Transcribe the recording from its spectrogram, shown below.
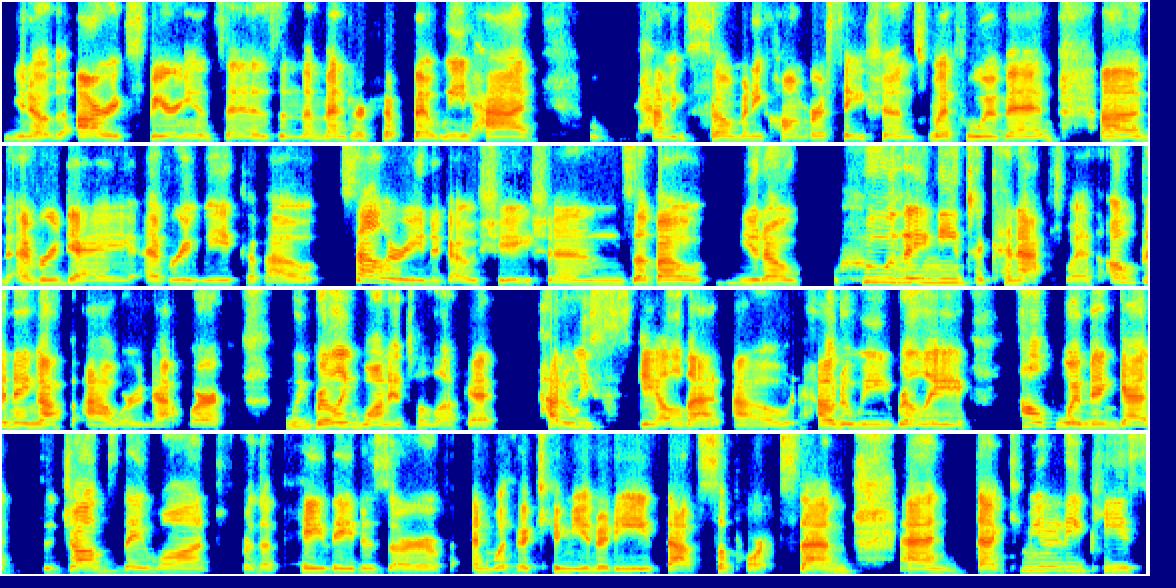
you know the, our experiences and the mentorship that we had having so many conversations with women um, every day every week about salary negotiations about you know who they need to connect with opening up our network. We really wanted to look at how do we scale that out? How do we really help women get the jobs they want for the pay they deserve and with a community that supports them. And that community piece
